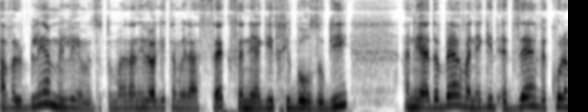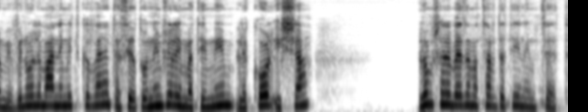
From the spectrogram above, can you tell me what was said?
אבל בלי המילים זאת אומרת אני לא אגיד את המילה סקס אני אגיד חיבור זוגי אני אדבר ואני אגיד את זה וכולם יבינו למה אני מתכוונת הסרטונים שלי מתאימים לכל אישה. לא משנה באיזה מצב דתי היא נמצאת.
